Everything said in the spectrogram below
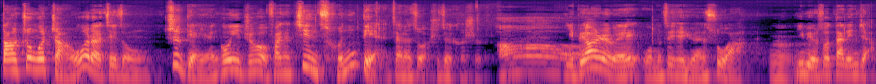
当中国掌握了这种制碘盐工艺之后，发现进纯碘再来做是最合适的。哦。你不要认为我们这些元素啊，嗯，你比如说氮磷钾，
